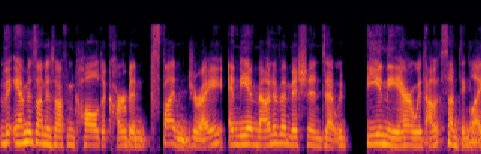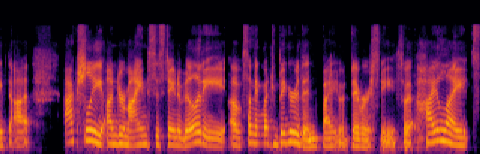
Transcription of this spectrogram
The Amazon is often called a carbon sponge, right? And the amount of emissions that would be in the air without something like that actually undermine sustainability of something much bigger than biodiversity. So it highlights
